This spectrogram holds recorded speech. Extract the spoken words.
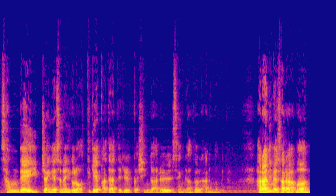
상대의 입장에서는 이걸 어떻게 받아들일 것인가를 생각을 하는 겁니다. 하나님의 사람은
